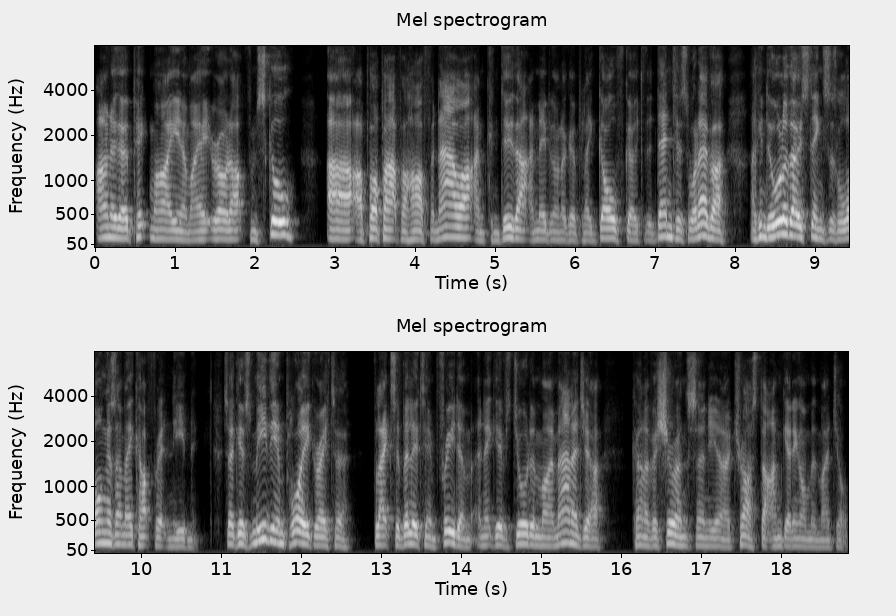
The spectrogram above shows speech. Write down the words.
I'm gonna go pick my, you know, my eight-year-old up from school. Uh, I'll pop out for half an hour. I can do that. I maybe want to go play golf, go to the dentist, whatever. I can do all of those things as long as I make up for it in the evening. So it gives me, the employee, greater flexibility and freedom. And it gives Jordan, my manager, kind of assurance and you know trust that I'm getting on with my job.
